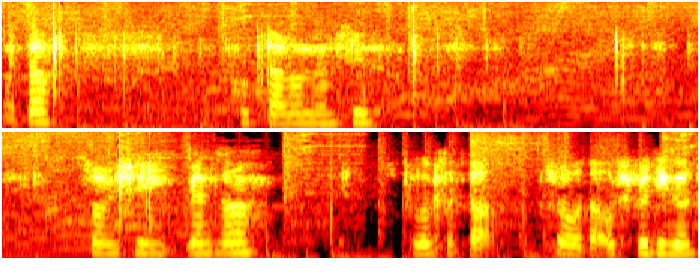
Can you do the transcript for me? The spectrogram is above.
Like that. Put that on them too. So see render. Looks like that. So that looks pretty good.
